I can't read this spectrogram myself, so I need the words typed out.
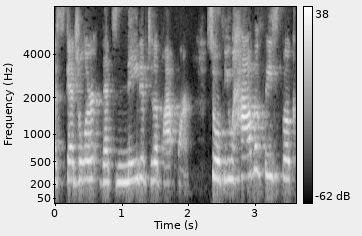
a scheduler that's native to the platform. So if you have a Facebook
